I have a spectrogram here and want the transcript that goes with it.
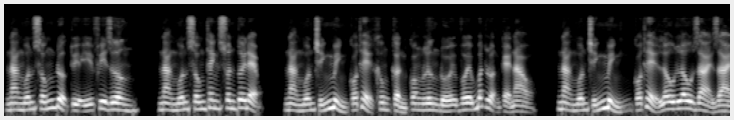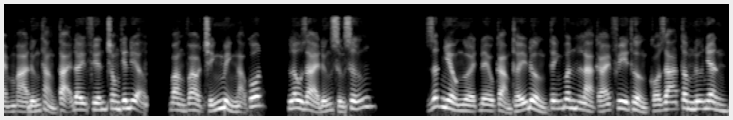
Nàng muốn sống được tùy ý phi dương, nàng muốn sống thanh xuân tươi đẹp, nàng muốn chính mình có thể không cần cong lưng đối với bất luận kẻ nào, nàng muốn chính mình có thể lâu lâu dài dài mà đứng thẳng tại đây phiến trong thiên địa, bằng vào chính mình ngạo cốt, lâu dài đứng sướng sướng. Rất nhiều người đều cảm thấy đường tĩnh vân là cái phi thường có dã tâm nữ nhân,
